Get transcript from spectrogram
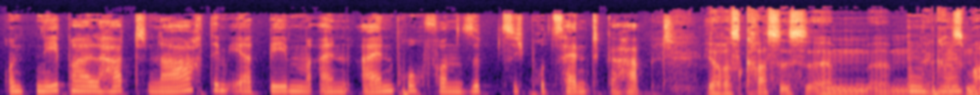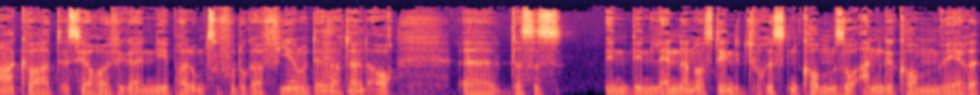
Und Nepal hat nach dem Erdbeben einen Einbruch von 70 Prozent gehabt. Ja, was krass ist, ähm, ähm, mhm. Chris Marquardt ist ja häufiger in Nepal, um zu fotografieren. Und der mhm. sagt halt auch, äh, dass es in den Ländern, aus denen die Touristen kommen, so angekommen wäre,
